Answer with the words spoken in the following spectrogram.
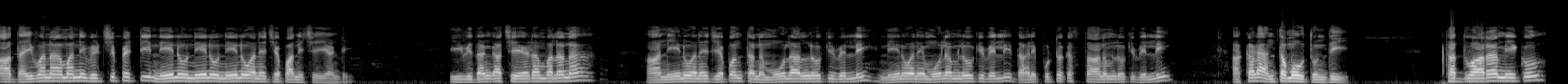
ఆ దైవనామాన్ని విడిచిపెట్టి నేను నేను నేను అనే జపాన్ని చేయండి. ఈ విధంగా చేయడం వలన ఆ నేను అనే జపం తన మూలాల్లోకి వెళ్ళి నేను అనే మూలంలోకి వెళ్ళి దాని పుట్టుక స్థానంలోకి వెళ్ళి అక్కడ అంతమవుతుంది. తద్వారా మీకు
